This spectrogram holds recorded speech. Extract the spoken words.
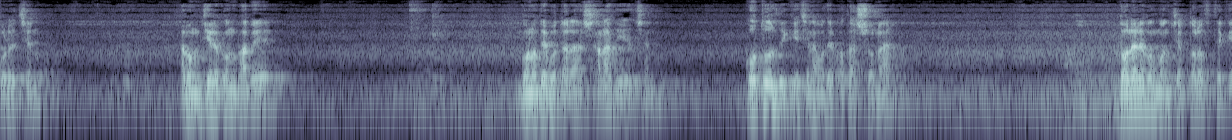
করেছেন এবং যেরকম ভাবে গণদেবতারা সাড়া দিয়েছেন কৌতূল দেখিয়েছেন আমাদের কথা শোনার, দলের এবং মঞ্চের তরফ থেকে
